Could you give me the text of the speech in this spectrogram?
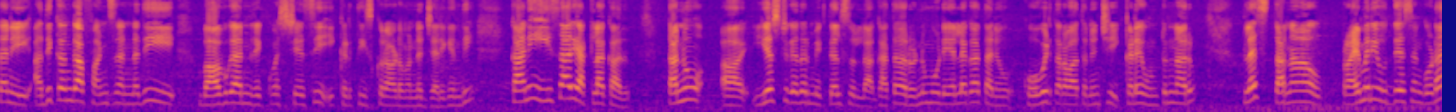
తను అధికంగా ఫండ్స్ అన్నది బాబు గారిని రిక్వెస్ట్ చేసి ఇక్కడ తీసుకురావడం అన్నది జరిగింది. కానీ ఈసారి అట్లా కాదు. తను ఇయర్స్ టుగెదర్ మీకు తెలుసు గత రెండు మూడు ఏళ్ళగా తను కోవిడ్ తర్వాత నుంచి ఇక్కడే ఉంటున్నారు. ప్లస్ తన ప్రైమరీ ఉద్దేశం కూడా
